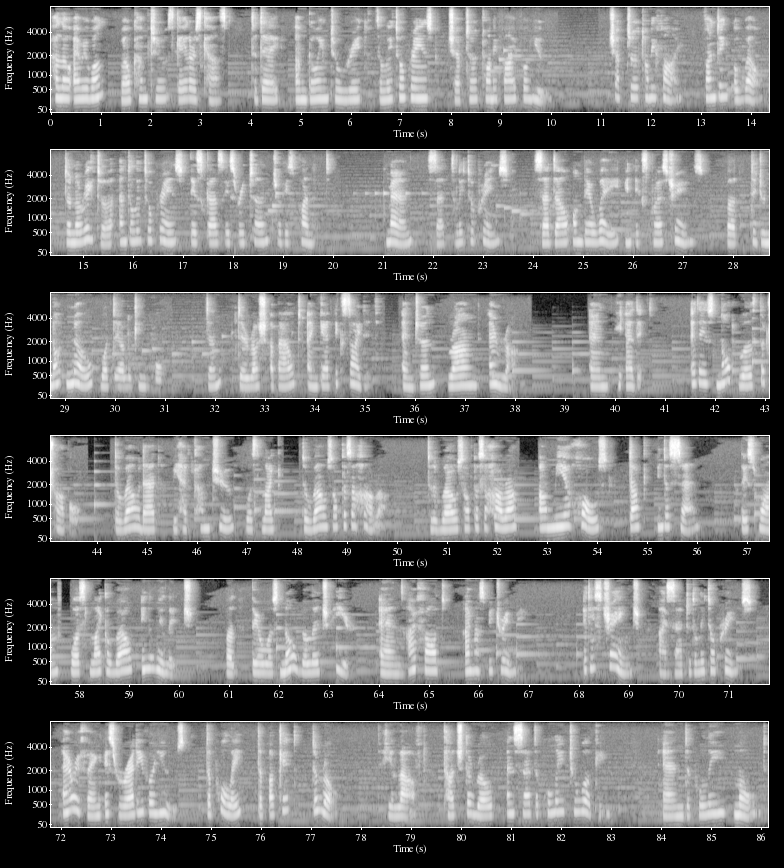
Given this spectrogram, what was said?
Hello everyone, welcome to ScalersCast. Today I'm going to read The Little Prince, chapter 25 for you. Chapter 25 Finding a Well. The narrator and the little prince discuss his return to his planet. Men, said the little prince, set out on their way in express trains, but they do not know what they are looking for. Then they rush about and get excited and turn round and round. And he added, It is not worth the trouble. The well that we had come to was like the wells of the Sahara. The wells of the Sahara are mere holes dug in the sand this one was like a well in a village, but there was no village here, and I thought I must be dreaming. It is strange, I said to the little prince. Everything is ready for use the pulley, the bucket, the rope. He laughed, touched the rope, and set the pulley to working. And the pulley moved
